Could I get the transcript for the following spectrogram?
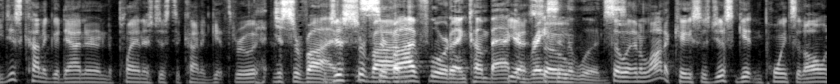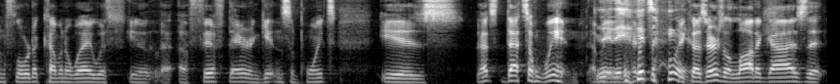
you just kind of go down there, and the plan is just to kind of get through it. Just survive. Just survive. Florida and come back and race so, in the woods. So in a lot of cases, just getting points at all in Florida, coming away with you know a, a fifth there and getting some points is that's that's a win. I mean, it's win. because there's a lot of guys that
